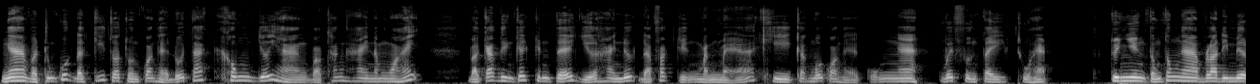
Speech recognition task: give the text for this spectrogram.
Nga và Trung Quốc đã ký thỏa thuận quan hệ đối tác không giới hạn vào tháng 2 năm ngoái và các liên kết kinh tế giữa hai nước đã phát triển mạnh mẽ khi các mối quan hệ của Nga với phương Tây thu hẹp. Tuy nhiên, Tổng thống Nga Vladimir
